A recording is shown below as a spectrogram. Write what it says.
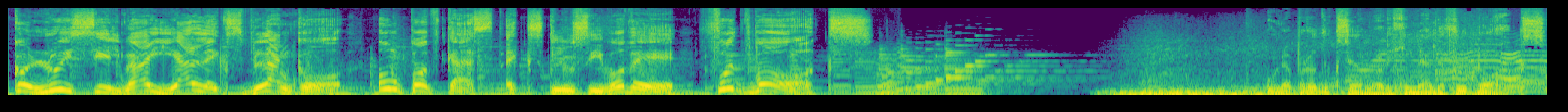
con Luis Silva y Alex Blanco, un podcast exclusivo de Footbox. Una producción original de Footbox.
